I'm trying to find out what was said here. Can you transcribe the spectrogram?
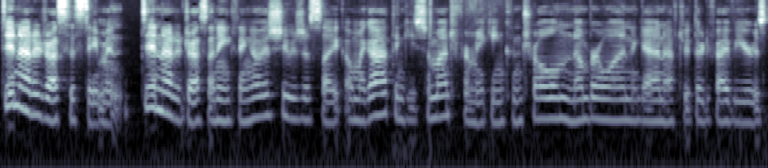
Did not address his statement, did not address anything of it. She was just like, oh my god, thank you so much for making control number one again after 35 years,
